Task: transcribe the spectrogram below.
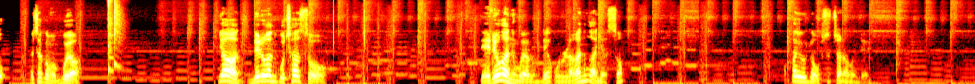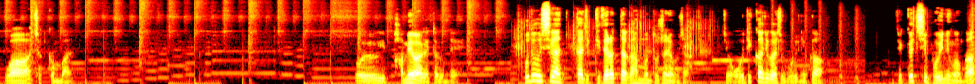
야, 잠깐만, 뭐야? 야, 내려가는 곳 찾았어. 내려가는 거야, 근데? 올라가는 거 아니었어? 아까 여기 없었잖아, 근데. 와, 잠깐만. 어 여기 밤에 와야겠다 근데 호등 시간까지 기다렸다가 한번 도전해보자 지금 어디까지 갈지 모르니까 이제 끝이 보이는 건가?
